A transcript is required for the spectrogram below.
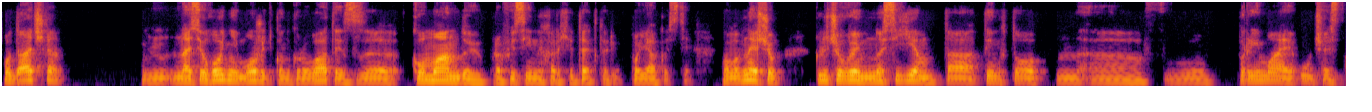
подача на сьогодні можуть конкурувати з командою професійних архітекторів по якості. Головне, щоб ключовим носієм та тим, хто е, приймає участь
